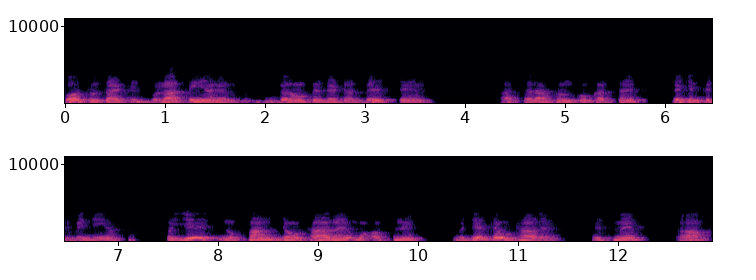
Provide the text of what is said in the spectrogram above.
बहुत सोसाइटी बुलाती हैं, घरों पे लेटर भेजते हैं, हर तरह से उनको करते हैं, लेकिन फिर भी नहीं आते। तो ये नुकसान जो उठा रहे हैं, वो अपने वजह से उठा रहे हैं। इसमें आप,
